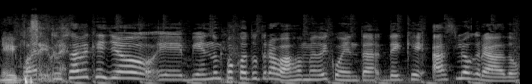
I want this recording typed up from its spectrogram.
es imposible. Tú sabes que yo, eh, viendo un poco tu trabajo, me doy cuenta de que has logrado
